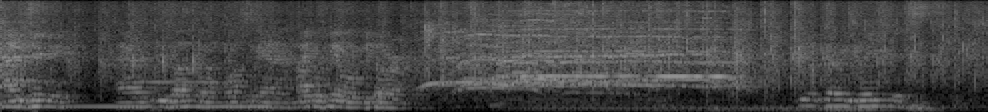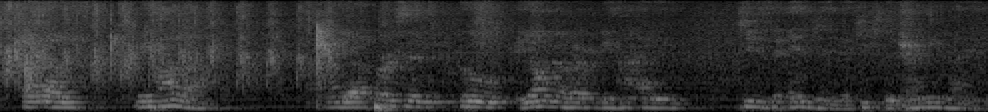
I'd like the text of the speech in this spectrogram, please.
I'm Jimmy. And please welcome once again Michael Hill on guitar. You're very gracious. And um, Mihala, the uh, person who, y'all know her behind she's the engine that keeps the train running.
